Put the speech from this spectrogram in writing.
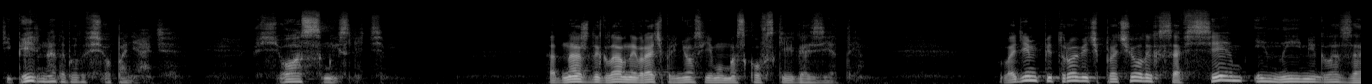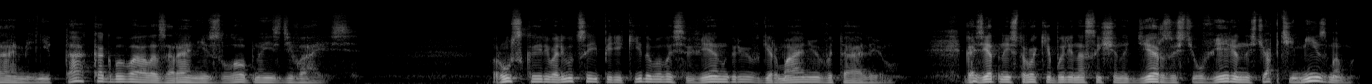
Теперь надо было все понять, все осмыслить. Однажды главный врач принес ему московские газеты. Вадим Петрович прочел их совсем иными глазами, не так, как бывало, заранее злобно издеваясь. Русская революция перекидывалась в Венгрию, в Германию, в Италию. Газетные строки были насыщены дерзостью, уверенностью, оптимизмом.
